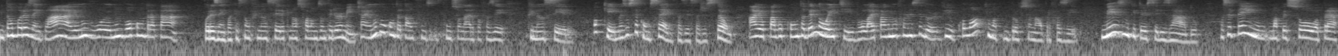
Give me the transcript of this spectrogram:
Então, por exemplo, ah, eu não vou, eu não vou contratar, por exemplo, a questão financeira que nós falamos anteriormente. Ah, eu não vou contratar um funcionário para fazer financeiro. Ok, mas você consegue fazer essa gestão? Ah, eu pago conta de noite, vou lá e pago meu fornecedor. Viu? Coloque uma, um profissional para fazer, mesmo que terceirizado. Você tem uma pessoa para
